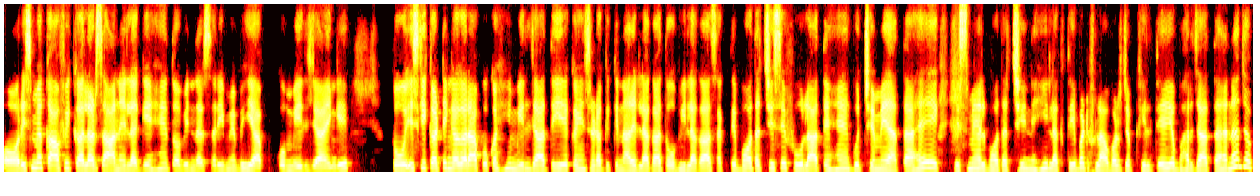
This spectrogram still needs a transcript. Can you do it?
और इसमें काफ़ी कलर्स आने लगे हैं तो अभी नर्सरी में भी आपको मिल जाएँगे। तो इसकी कटिंग अगर आपको कहीं मिल जाती है, कहीं सड़क के किनारे लगा तो भी लगा सकते। बहुत अच्छे से फूल आते हैं, गुच्छे में आता है स्मेल बहुत अच्छी नहीं लगती बट फ्लावर जब खिलते हैं ये भर जाता है ना जब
